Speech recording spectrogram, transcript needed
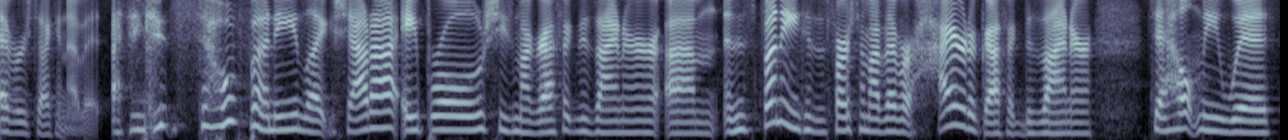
every second of it. I think it's so funny. Like, shout out April. She's my graphic designer. Um, and it's funny because it's the first time I've ever hired a graphic designer to help me with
